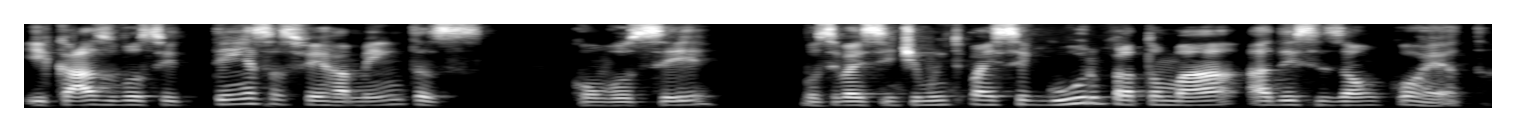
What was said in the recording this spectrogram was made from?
e caso você tenha essas ferramentas com você, você vai se sentir muito mais seguro para tomar a decisão correta,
